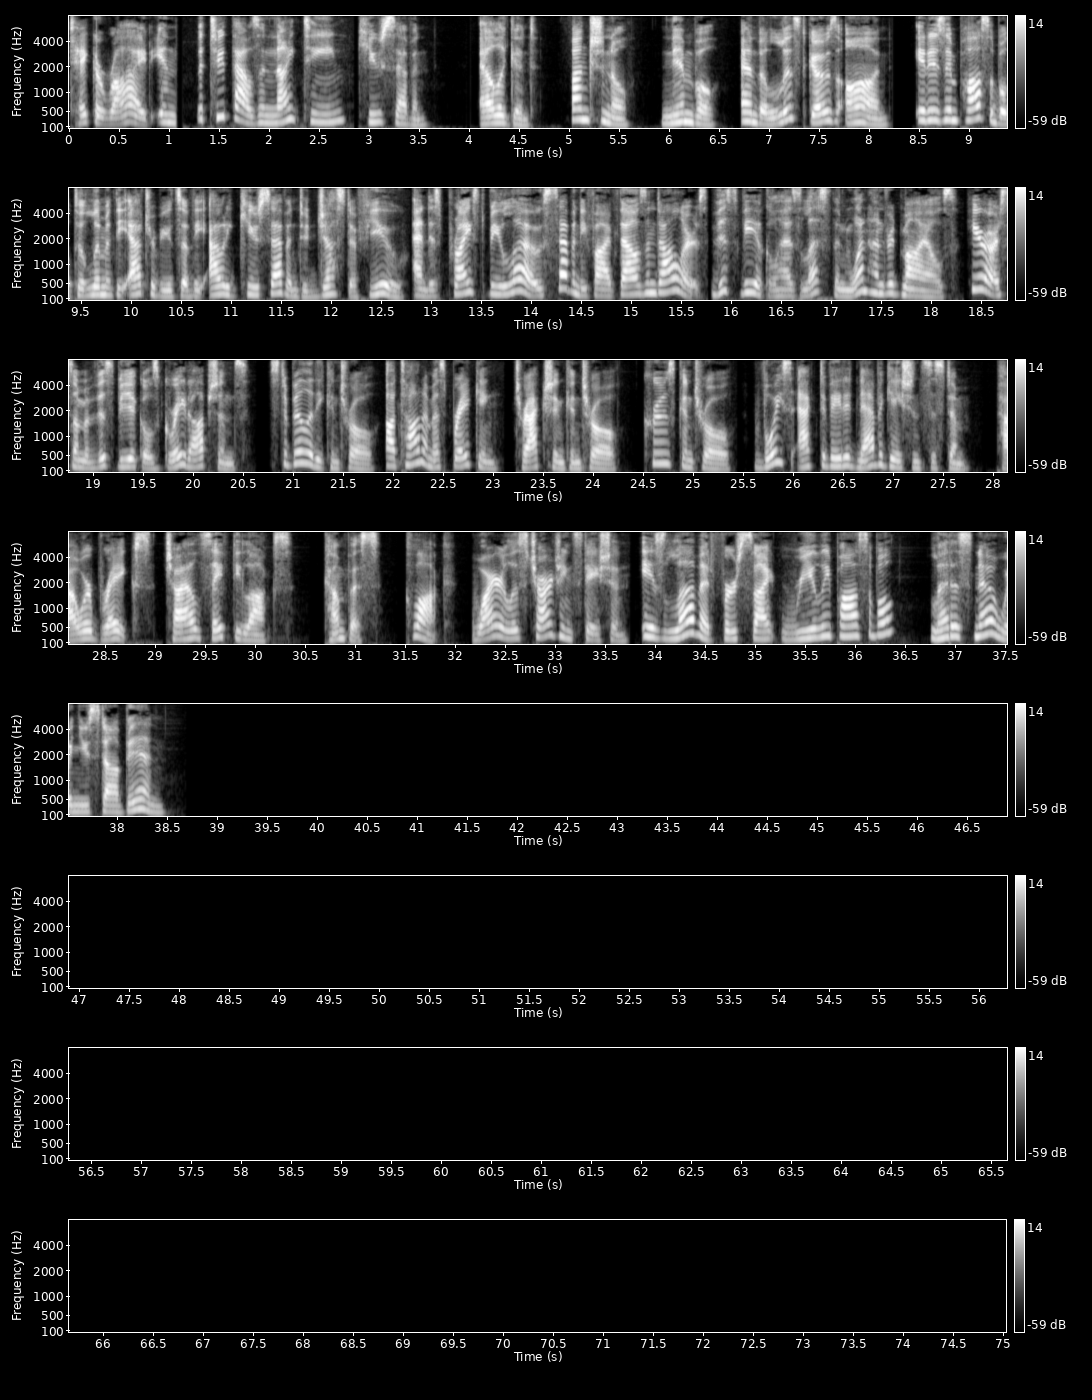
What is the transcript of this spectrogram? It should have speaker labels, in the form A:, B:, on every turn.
A: Take a ride in the 2019 Q7. Elegant, functional, nimble, and the list goes on. It is impossible to limit the attributes of the Audi Q7 to just a few and is priced below $75,000. This vehicle has less than 100 miles. Here are some of this vehicle's great options. Stability control, autonomous braking, traction control, cruise control, voice activated navigation system, power brakes, child safety locks, compass, clock, wireless charging station. Is love at first sight really possible? Let us know when you stop in.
